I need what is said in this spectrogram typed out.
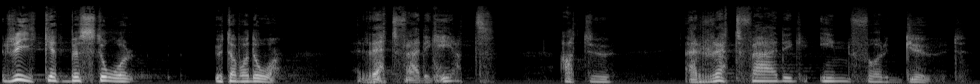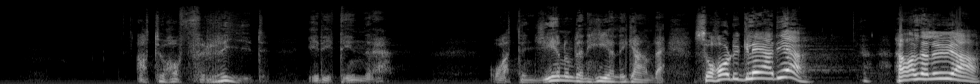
riket består utav vad då? Rättfärdighet. Att du är rättfärdig inför Gud. Att du har frid i ditt inre. Och att den genom den heliga ande så har du glädje. Halleluja!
